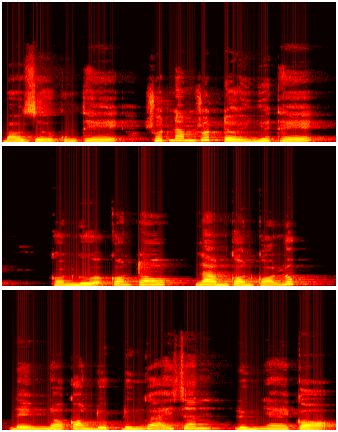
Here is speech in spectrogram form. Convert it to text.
Bao giờ cũng thế, suốt năm suốt đời như thế. Con ngựa con trâu làm còn có lúc, đêm nó còn được đứng gãi chân, đứng nhai cỏ.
